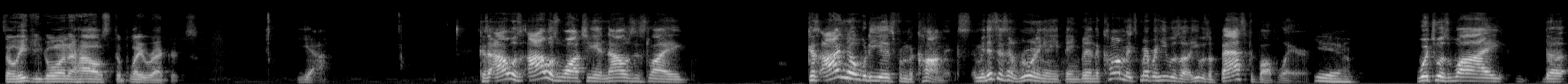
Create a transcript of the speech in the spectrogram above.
so he can go in the house to play records. Yeah. Cause I was I was watching it and I was just like because I know what he is from the comics. I mean, this isn't ruining anything, but in the comics, remember he was a he was a basketball player, Yeah. which was why the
